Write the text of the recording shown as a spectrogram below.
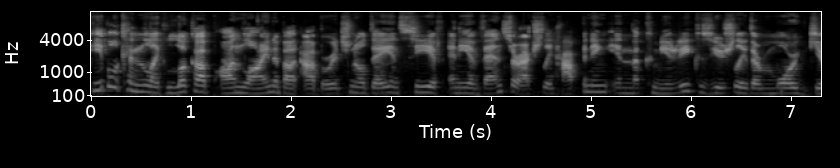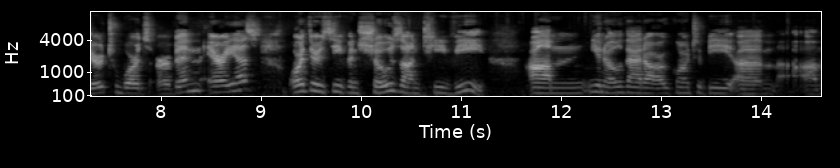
people can like look up online about aboriginal day and see if any events are actually happening in the community because usually they're more geared towards urban areas or there's even shows on tv um, you know that are going to be um, um,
